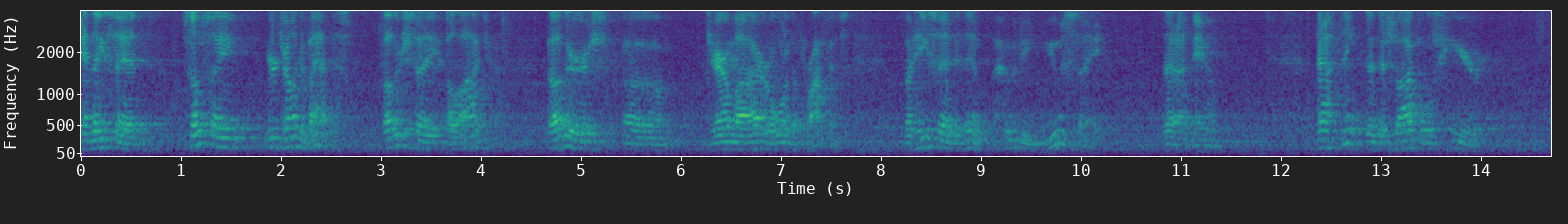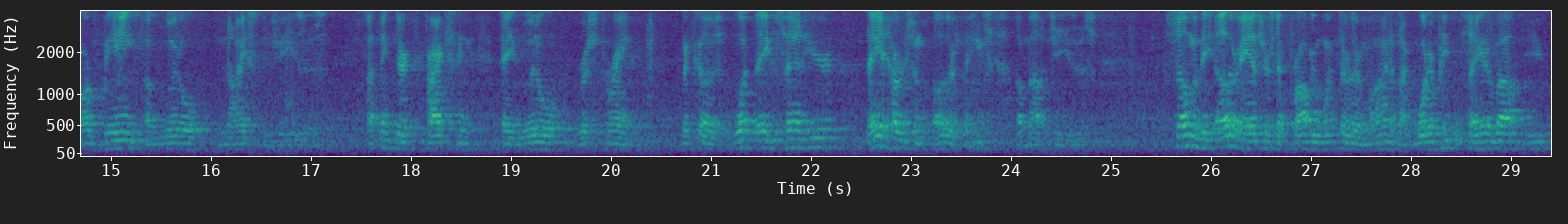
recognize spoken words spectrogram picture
And they said, some say you're John the Baptist. Others say Elijah. Others, uh, Jeremiah or one of the prophets. But he said to them, who do you say that I am? Now I think the disciples here are being a little nice to Jesus. I think they're practicing a little restraint because what they said here, they had heard some other things about Jesus. Some of the other answers that probably went through their mind is like, what are people saying about you?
